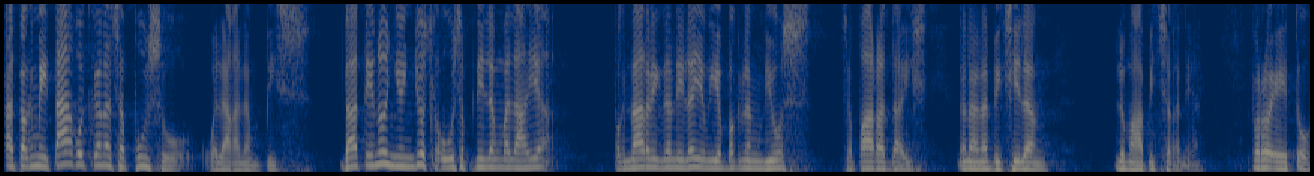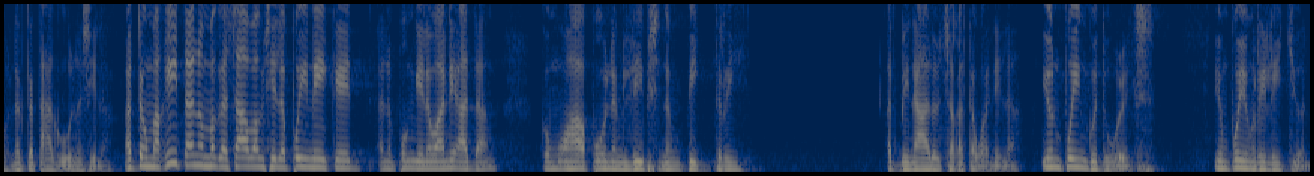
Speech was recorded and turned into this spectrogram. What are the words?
At pag may takot ka na sa puso, wala ka ng peace. Dati noon, yung Diyos, kausap nilang malaya. Pag narinig na nila yung yabag ng Diyos sa paradise, nananabig silang lumapit sa Kanya. Pero eto, nagtatago na sila. At nang makita ng mag-asawang sila po'y naked, ano pong ginawa ni Adam? Kumuha po ng leaves ng fig tree at binalot sa katawan nila. Yun po yung good works. Yun po yung religion.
